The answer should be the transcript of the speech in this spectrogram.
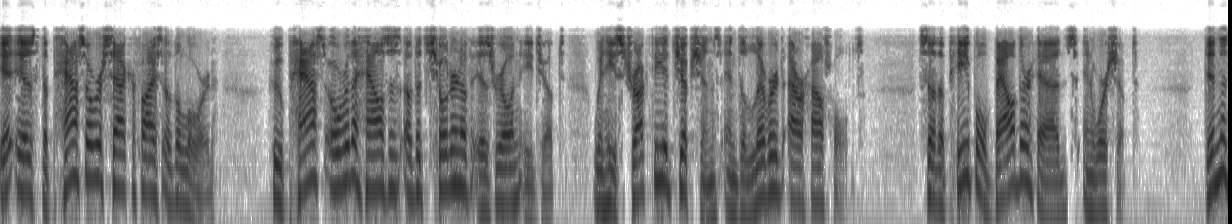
It is the Passover sacrifice of the Lord, who passed over the houses of the children of Israel in Egypt when he struck the Egyptians and delivered our households. So the people bowed their heads and worshipped. Then the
